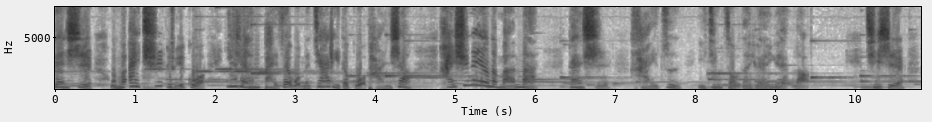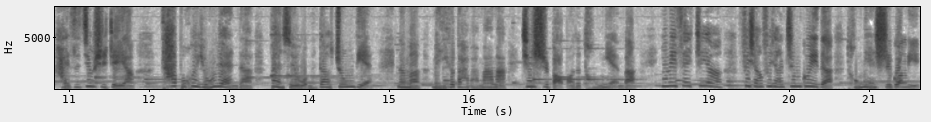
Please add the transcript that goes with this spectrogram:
但是我们爱吃的水果依然摆在我们家里的果盘上，还是那样的满满。但是孩子已经走得远远了。其实孩子就是这样，他不会永远的伴随我们到终点。那么每一个爸爸妈妈，珍视宝宝的童年吧，因为在这样非常非常珍贵的童年时光里，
